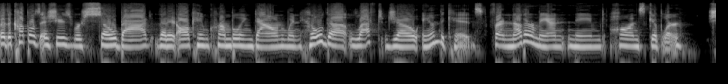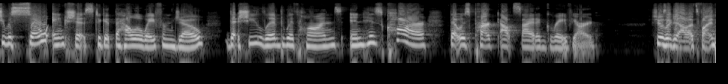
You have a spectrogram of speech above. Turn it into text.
But the couple's issues were so bad that it all came crumbling down when Hilda left Joe and the kids for another man named Hans Gibler. She was so anxious to get the hell away from Joe that she lived with Hans in his car that was parked outside a graveyard. She was like, Yeah, that's fine.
